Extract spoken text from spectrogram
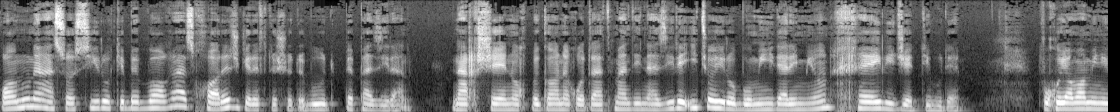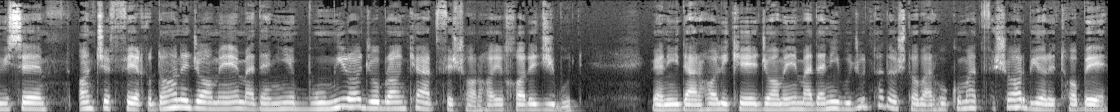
قانون اساسی رو که به واقع از خارج گرفته شده بود بپذیرن. نقش نخبگان قدرتمندی نظیر ایتو بومی در این میان خیلی جدی بوده. فوکویاما می نویسه آنچه فقدان جامعه مدنی بومی را جبران کرد فشارهای خارجی بود. یعنی در حالی که جامعه مدنی وجود نداشت تا بر حکومت فشار بیاره تا به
